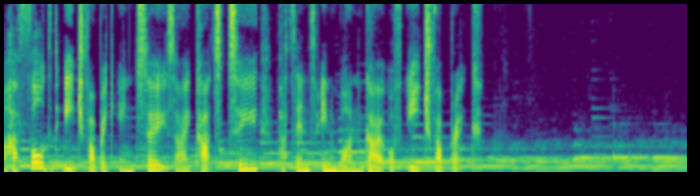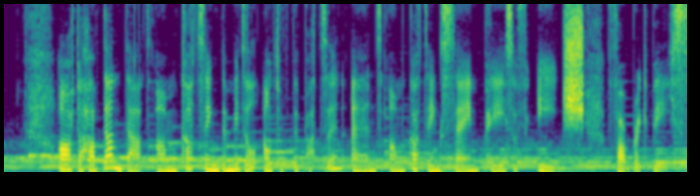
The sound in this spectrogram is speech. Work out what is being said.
I have folded each fabric in two, so I cut two patterns in one go of each fabric. After I have done that, I'm cutting the middle out of the pattern and I'm cutting same piece of each fabric piece.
